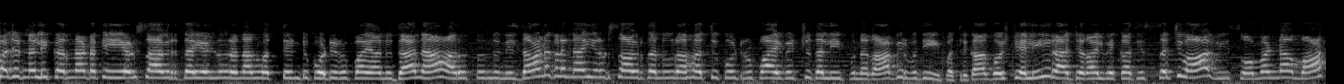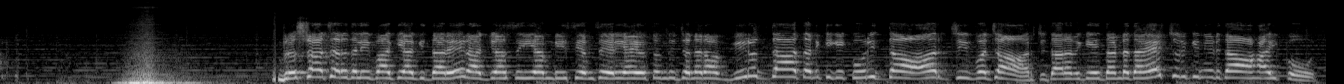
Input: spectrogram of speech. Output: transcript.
ಬಜೆಟ್ನಲ್ಲಿ ಕರ್ನಾಟಕ ಏಳು ಸಾವಿರದ ಏಳ್ನೂರ ನಲವತ್ತೆಂಟು ಕೋಟಿ ರೂಪಾಯಿ ಅನುದಾನ, ಅರವತ್ತೊಂದು ನಿಲ್ದಾಣಗಳನ್ನ ಎರಡು ಸಾವಿರದ ನೂರ ಹತ್ತು ಕೋಟಿ ರೂಪಾಯಿ ವೆಚ್ಚದಲ್ಲಿ ಪುನರಾಭಿವೃದ್ಧಿ ಪತ್ರಿಕಾಗೋಷ್ಠಿಯಲ್ಲಿ ರಾಜ್ಯ ರೈಲ್ವೆ ಖಾತೆ ಸಚಿವ ವಿ ಸೋಮಣ್ಣ ಮಾಹಿತಿ ಭ್ರಷ್ಟಾಚಾರದಲ್ಲಿ ಭಾಗಿಯಾಗಿದ್ದಾರೆ. ರಾಜ್ಯ ಸಿಎಂ, ಡಿಸಿಎಂ ಸೇರಿ ಐವತ್ತೊಂದು ಜನರ ವಿರುದ್ಧ ತನಿಖೆಗೆ ಕೋರಿದ್ದ ಅರ್ಜಿ ವಜಾ. ಅರ್ಜಿದಾರರಿಗೆ ದಂಡದ ಎಚ್ಚರಿಕೆ ನೀಡಿದ ಹೈಕೋರ್ಟ್.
